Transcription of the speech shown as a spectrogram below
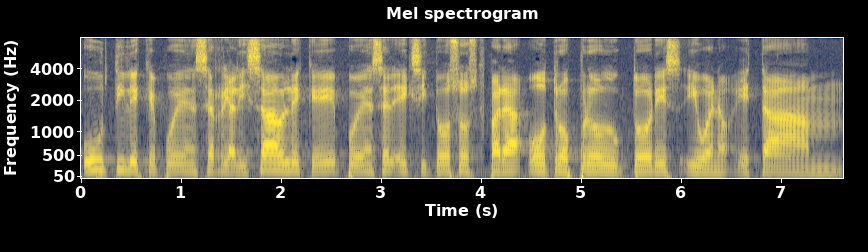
útiles, que pueden ser realizables, que pueden ser exitosos para otros productores. Y bueno, esta mm,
